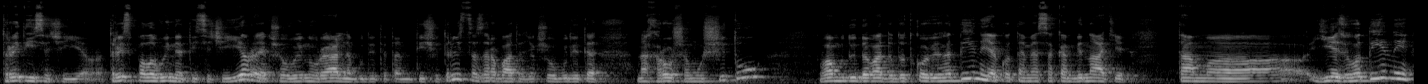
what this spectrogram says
3 тисячі євро, 3,5 тисячі євро, якщо ви ну, реально будете там і 1300 зарабатувати, якщо ви будете на хорошому щиту, вам будуть давати додаткові години, як от на м'ясокомбінаті, там е, є години,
